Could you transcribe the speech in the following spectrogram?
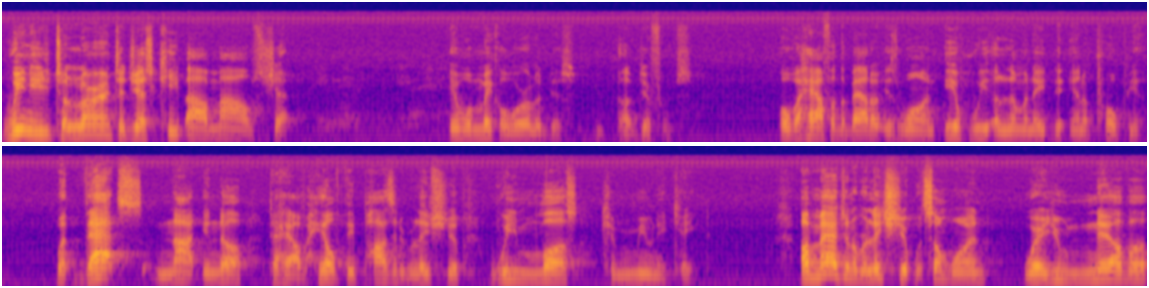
we need to learn to just keep our mouths shut. It will make a world of this, uh, difference. Over half of the battle is won if we eliminate the inappropriate but that's not enough to have healthy, positive relationship. We must communicate. Imagine a relationship with someone where you never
